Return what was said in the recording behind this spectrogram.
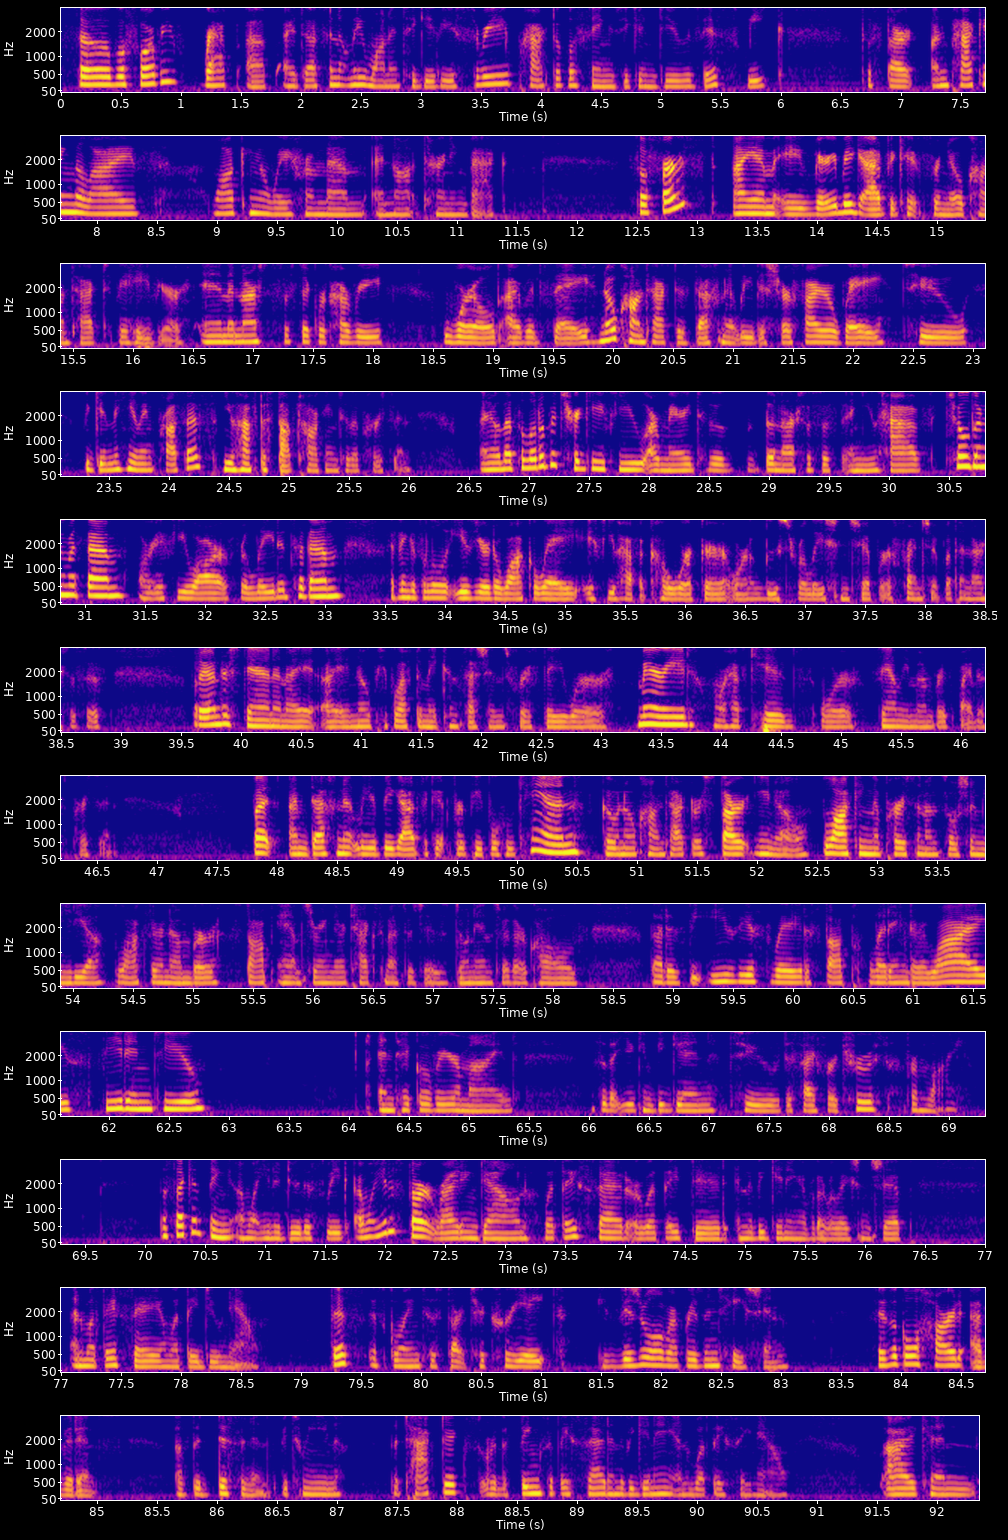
So, before we wrap up, I definitely wanted to give you three practical things you can do this week to start unpacking the lies, walking away from them, and not turning back. So, first, I am a very big advocate for no contact behavior. In the narcissistic recovery world, I would say no contact is definitely the surefire way to begin the healing process. You have to stop talking to the person. I know that's a little bit tricky if you are married to the, the narcissist and you have children with them, or if you are related to them. I think it's a little easier to walk away if you have a coworker or a loose relationship or a friendship with a narcissist. But I understand and I, I know people have to make concessions for if they were married or have kids or family members by this person. But I'm definitely a big advocate for people who can go no contact or start, you know, blocking the person on social media, block their number, stop answering their text messages, don't answer their calls. That is the easiest way to stop letting their lies feed into you and take over your mind so that you can begin to decipher truth from lie. The second thing I want you to do this week, I want you to start writing down what they said or what they did in the beginning of the relationship and what they say and what they do now. This is going to start to create a visual representation, physical hard evidence of the dissonance between the tactics or the things that they said in the beginning and what they say now. I can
